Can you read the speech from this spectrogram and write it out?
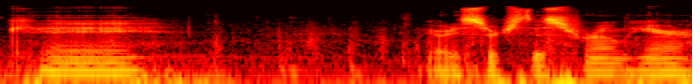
Okay. We already searched this room here.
